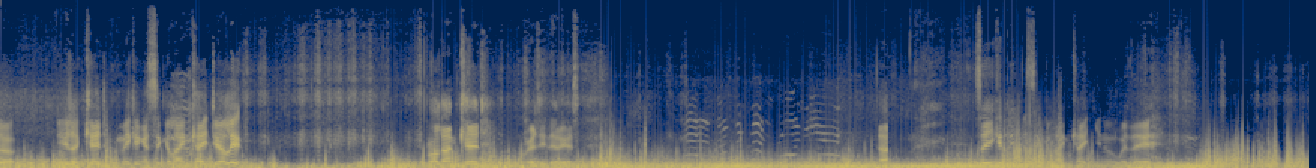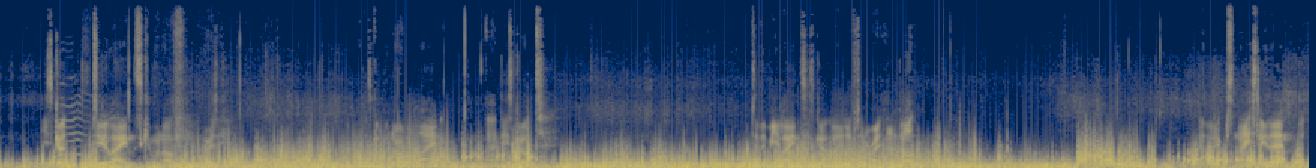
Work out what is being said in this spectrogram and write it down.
So here's a kid making a single line kite do a loop. Well done kid. Where is he? There he is. Uh, so you can loop a single line kite, you know, with a... He's got two lines coming off. Where is he? He's got the normal line and he's got... To the B lines, he's got a left and a right. nicely then. But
